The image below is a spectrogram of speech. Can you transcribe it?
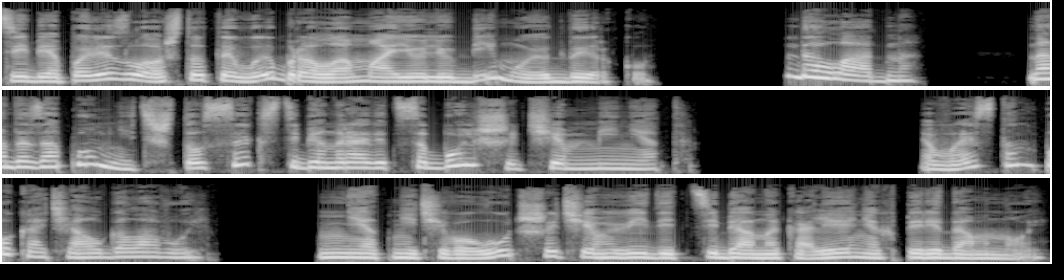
«Тебе повезло, что ты выбрала мою любимую дырку». «Да ладно. Надо запомнить, что секс тебе нравится больше, чем минет». Вестон покачал головой. Нет ничего лучше, чем видеть тебя на коленях передо мной.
